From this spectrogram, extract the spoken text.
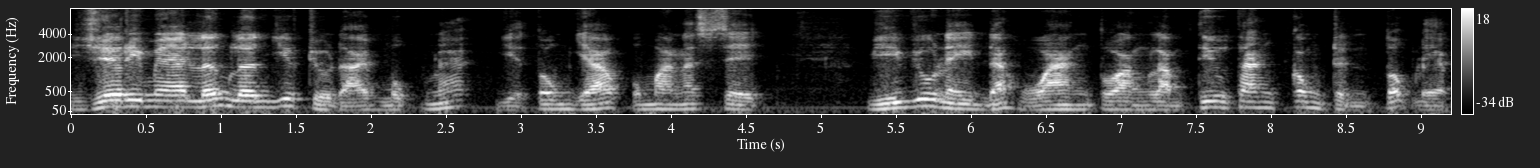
Jeremiah lớn lên dưới triều đại mục nát về tôn giáo của Manasseh vị vua này đã hoàn toàn làm tiêu tan công trình tốt đẹp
